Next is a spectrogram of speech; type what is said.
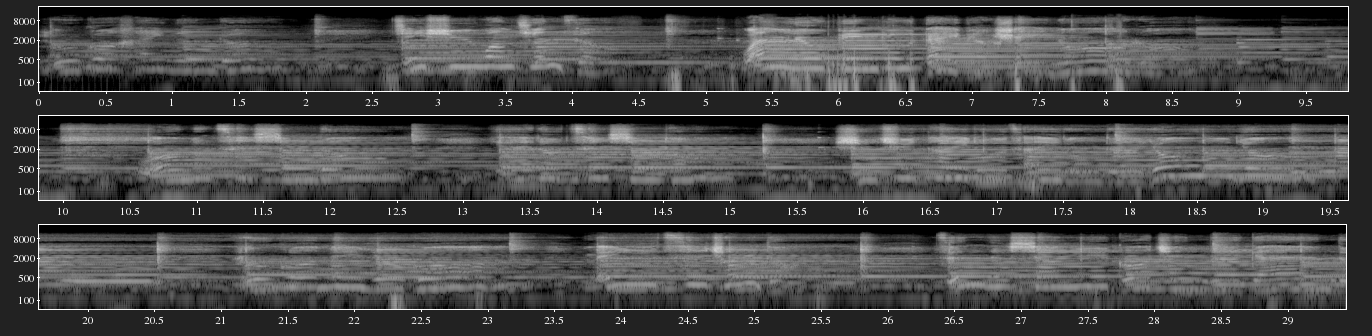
如果还能够继续往前走，挽留并不代表谁懦弱。我们曾心动，也都曾心痛，失去太多才懂得拥有。相遇过程的感动？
